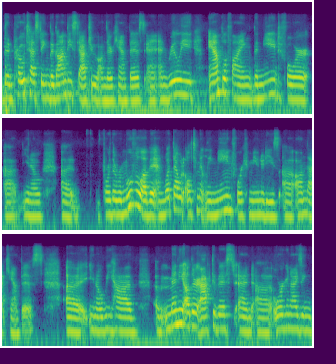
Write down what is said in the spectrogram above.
been protesting the Gandhi statue on their campus and, and really amplifying the need for, uh, you know, uh, for the removal of it and what that would ultimately mean for communities uh, on that campus. Uh, you know, we have uh, many other activists and uh, organizing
